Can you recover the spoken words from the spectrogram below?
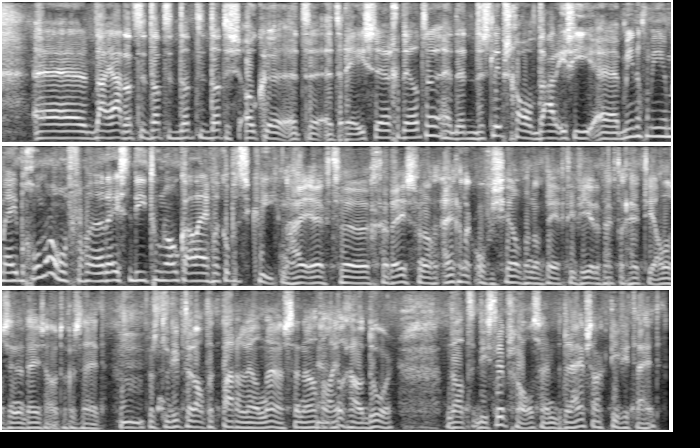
nou ja, dat, dat, dat, dat is ook het, het race gedeelte. De, de slipschool, daar is hij min of meer mee begonnen? Of race die toen ook al eigenlijk op het circuit? Nou, hij heeft geraced vanaf, eigenlijk officieel vanaf 1954 heeft hij alles in een raceauto gezeten. Hmm. Dus het liep er altijd parallel naast. En hij had al heel gauw door dat die slipschool, zijn bedrijfsactiviteit,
